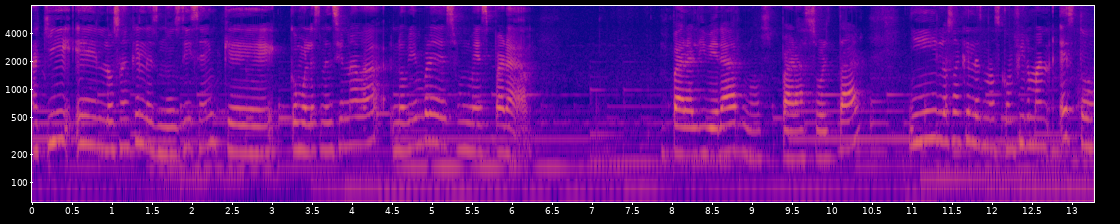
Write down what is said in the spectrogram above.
Aquí en Los Ángeles nos dicen que, como les mencionaba, noviembre es un mes para, para liberarnos, para soltar. Y Los Ángeles nos confirman esto.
